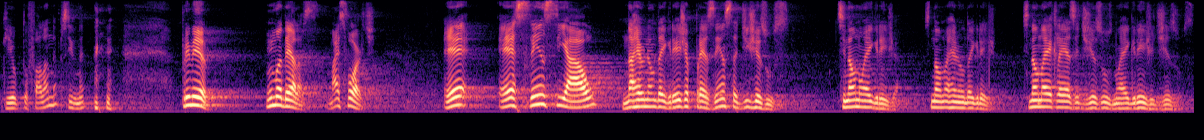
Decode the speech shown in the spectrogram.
porque eu estou falando não é possível, né? Primeiro, uma delas, mais forte. É, é essencial na reunião da igreja a presença de Jesus. Senão não é igreja. Senão não é reunião da igreja. Senão não é eclésia de Jesus, não é igreja de Jesus.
